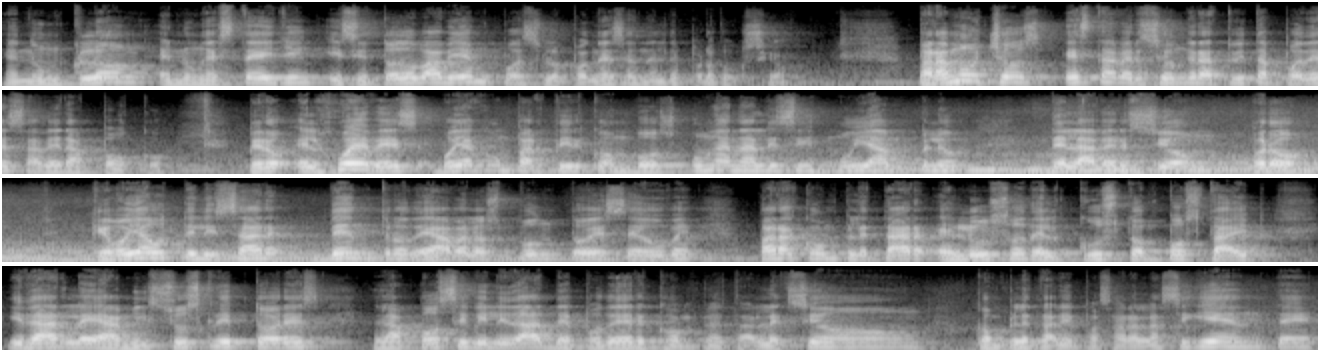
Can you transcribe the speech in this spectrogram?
en un clon, en un staging, y si todo va bien, pues lo pones en el de producción. Para muchos, esta versión gratuita puede saber a poco, pero el jueves voy a compartir con vos un análisis muy amplio de la versión Pro que voy a utilizar dentro de avalos.sv para completar el uso del custom post type y darle a mis suscriptores la posibilidad de poder completar lección, completar y pasar a la siguiente,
